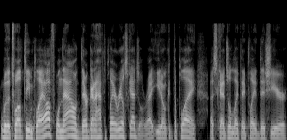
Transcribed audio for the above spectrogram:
with a 12 team playoff, well, now they're going to have to play a real schedule, right? You don't get to play a schedule like they played this year.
